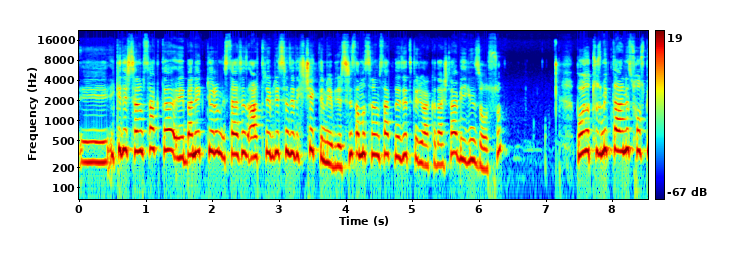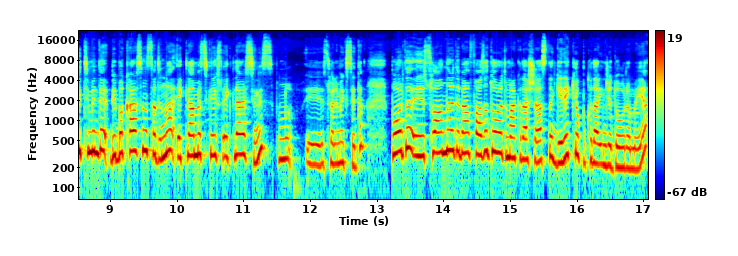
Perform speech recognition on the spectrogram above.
2 diş sarımsak da e, ben ekliyorum. İsterseniz artırabilirsiniz ya da hiç eklemeyebilirsiniz. Ama sarımsak lezzet veriyor arkadaşlar. Bilginiz olsun. Bu arada tuz miktarını sos bitiminde bir bakarsanız tadına eklenmesi gerekiyorsa eklersiniz. Bunu e, söylemek istedim. Bu arada e, soğanları da ben fazla doğradım arkadaşlar. Aslında gerek yok bu kadar ince doğramaya.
